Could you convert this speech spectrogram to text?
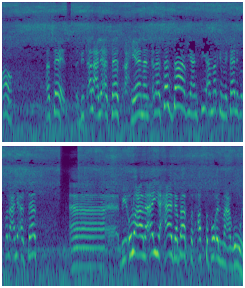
آه أساس. بيتقال عليه أساس أحيانا. الأساس ده يعني في أماكن مثالي بتقول عليه أساس آه بيقولوا على أي حاجة بقى بتتحط فوق المعجون.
